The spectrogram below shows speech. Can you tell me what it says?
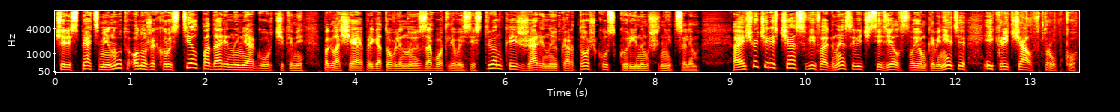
Через пять минут он уже хрустел подаренными огурчиками, поглощая приготовленную заботливой сестренкой жареную картошку с куриным шницелем. А еще через час Виф Агнесович сидел в своем кабинете и кричал в трубку.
